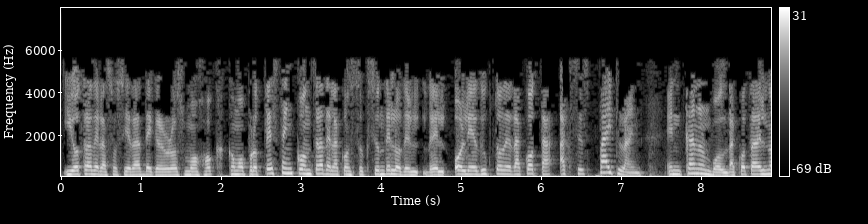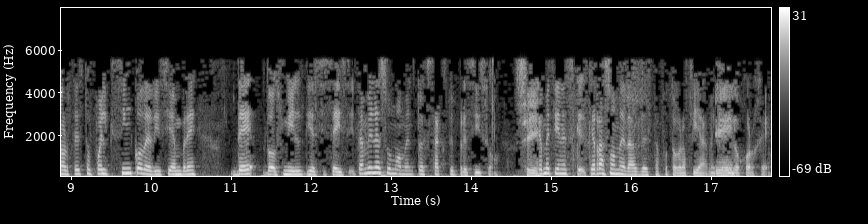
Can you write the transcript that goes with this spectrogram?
y otra de la sociedad de guerreros Mohawk como protesta en contra de la construcción de lo del, del oleoducto de Dakota Access Pipeline en Cannonball, Dakota del Norte. Esto fue el 5 de diciembre de 2016 y también es un momento exacto y preciso. Sí. ¿Qué me tienes qué razón me das de esta fotografía, mi Eh, querido Jorge?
